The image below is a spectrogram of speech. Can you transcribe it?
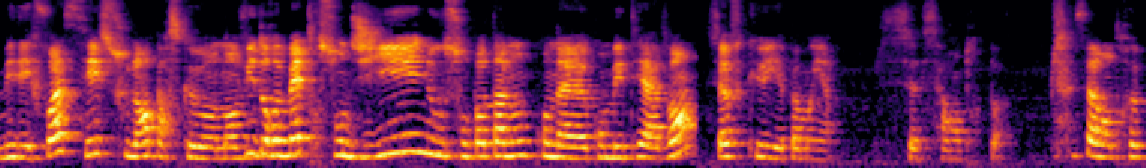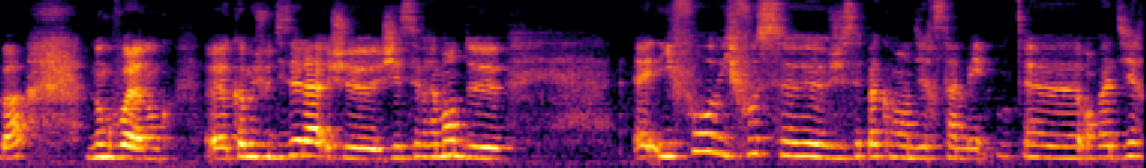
mais des fois c'est saoulant parce qu'on a envie de remettre son jean ou son pantalon qu'on mettait avant, sauf qu'il n'y a pas moyen, ça, ça rentre pas. Ça rentre pas. Donc voilà, donc euh, comme je vous disais là, j'essaie vraiment de... Euh, il faut, il faut se, je sais pas comment dire ça, mais euh, on va dire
